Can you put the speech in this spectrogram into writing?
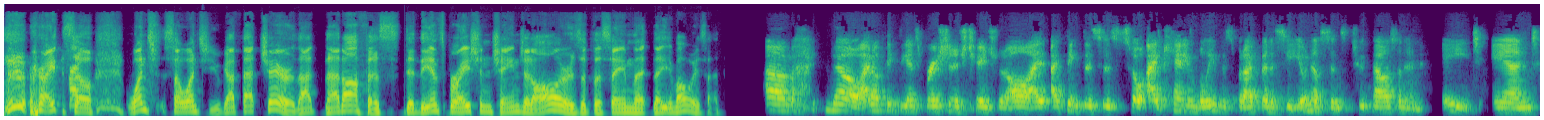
right? right so once so once you got that chair that that office did the inspiration change at all or is it the same that, that you've always had um, no, I don't think the inspiration has changed at all. I, I think this is so I can't even believe this, but I've been a CEO now since 2008. And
